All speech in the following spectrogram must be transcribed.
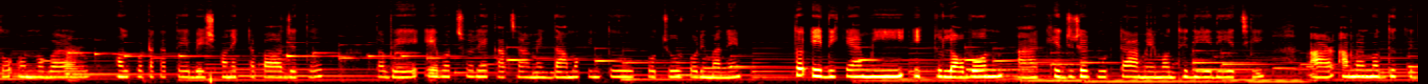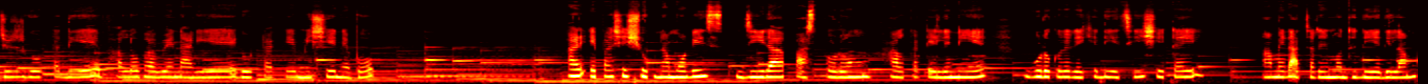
তো অন্যবার অল্প টাকাতে বেশ অনেকটা পাওয়া যেত। তবে এবছরে কাঁচা আমের দামও কিন্তু প্রচুর পরিমাণে। তো এদিকে আমি একটু লবণ আর খেজুরের গুড়টা আমের মধ্যে দিয়ে দিয়েছি। আর আমের মধ্যে খেজুরের গুড়টা দিয়ে ভালোভাবে নাড়িয়ে গুড়টাকে মিশিয়ে নেব। আর এপাশে শুকনা মরিচ, জিরা, পাঁচফোড়ন হালকা টেলে নিয়ে গুঁড়ো করে রেখে দিয়েছি। সেটাই আমের আচারের মধ্যে দিয়ে দিলাম।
